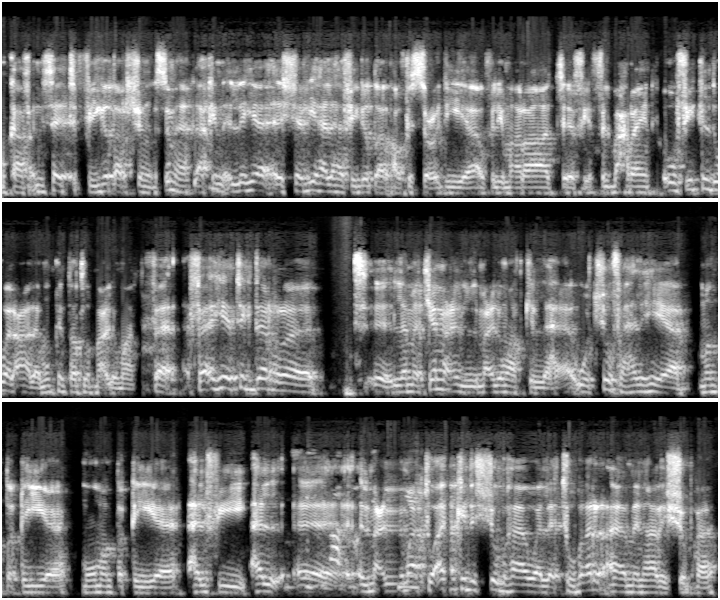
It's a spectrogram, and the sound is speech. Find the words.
مكافأة. نسيت في قطر شنو اسمها لكن اللي هي الشبيهه لها في قطر أو في السعودية أو في الإمارات في في البحرين وفي كل دول العالم ممكن تطلب معلومات. فهي تقدر لما تجمع المعلومات كلها وتشوف هل هي منطقية مو منطقية هل في هل المعلومات تؤكد الشبهة ولا تبرأ من هذه الشبهة؟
